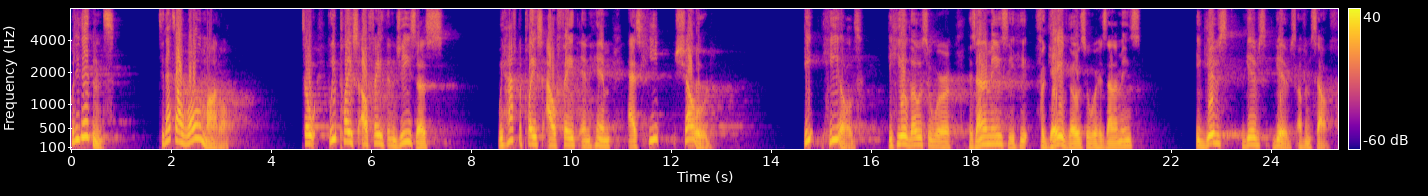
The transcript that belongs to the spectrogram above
But he didn't. See, that's our role model. So if we place our faith in Jesus, we have to place our faith in him as he showed. He healed. He healed those who were his enemies. He, he forgave those who were his enemies. He gives, gives, gives of himself.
